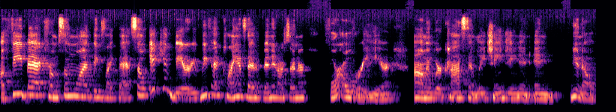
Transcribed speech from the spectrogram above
a feedback from someone? Things like that. So it can vary. We've had clients that have been in our center for over a year, um, and we're constantly changing and, and you know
